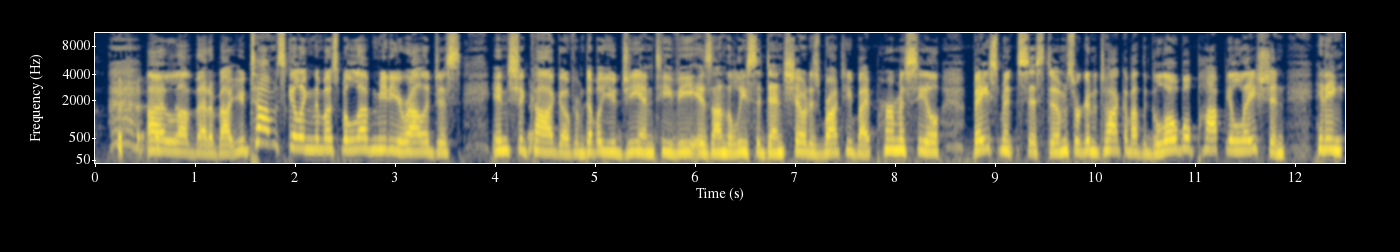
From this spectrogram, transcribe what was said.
I love that about you. Tom Skilling, the most beloved meteorologist in Chicago from WGN TV, is on the Lisa Dent Show. It is brought to you by Permaseal Basement Systems. We're going to talk about the global population hitting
